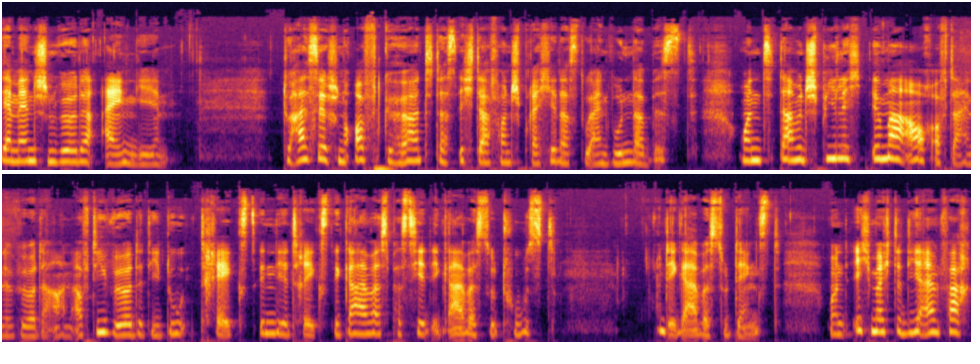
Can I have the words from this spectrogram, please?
der Menschenwürde eingehen. Du hast ja schon oft gehört, dass ich davon spreche, dass du ein Wunder bist. Und damit spiele ich immer auch auf deine Würde an, auf die Würde, die du trägst, in dir trägst, egal was passiert, egal was du tust und egal was du denkst. Und ich möchte dir einfach,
